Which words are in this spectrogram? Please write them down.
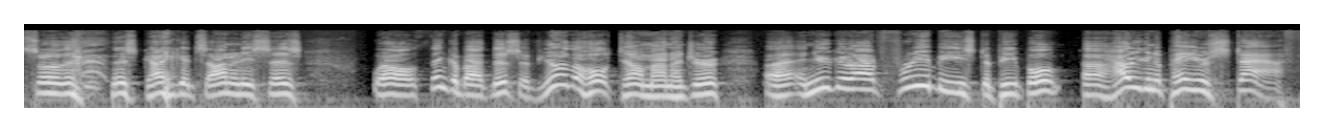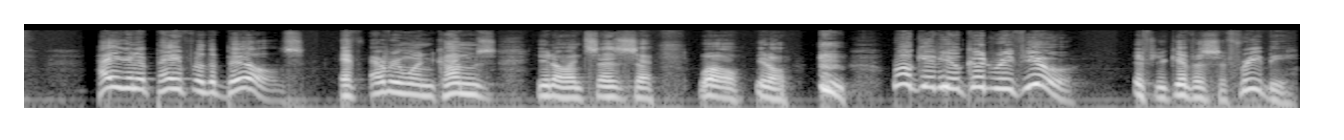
So the, this guy gets on and he says, Well, think about this. If you're the hotel manager uh, and you give out freebies to people, uh, how are you going to pay your staff? How are you going to pay for the bills? If everyone comes, you know, and says, uh, well, you know, we'll give you a good review if you give us a freebie.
